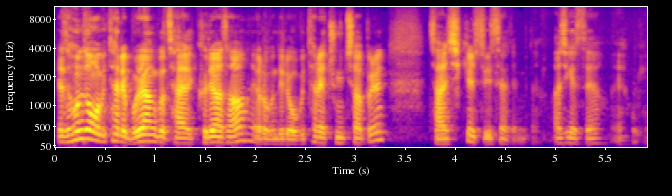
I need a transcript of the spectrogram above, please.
그래서 혼성 오비탈의 모양도 잘 그려서 여러분들이 오비탈의 중첩을 잘 시킬 수 있어야 됩니다. 아시겠어요? 네, 오케이.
